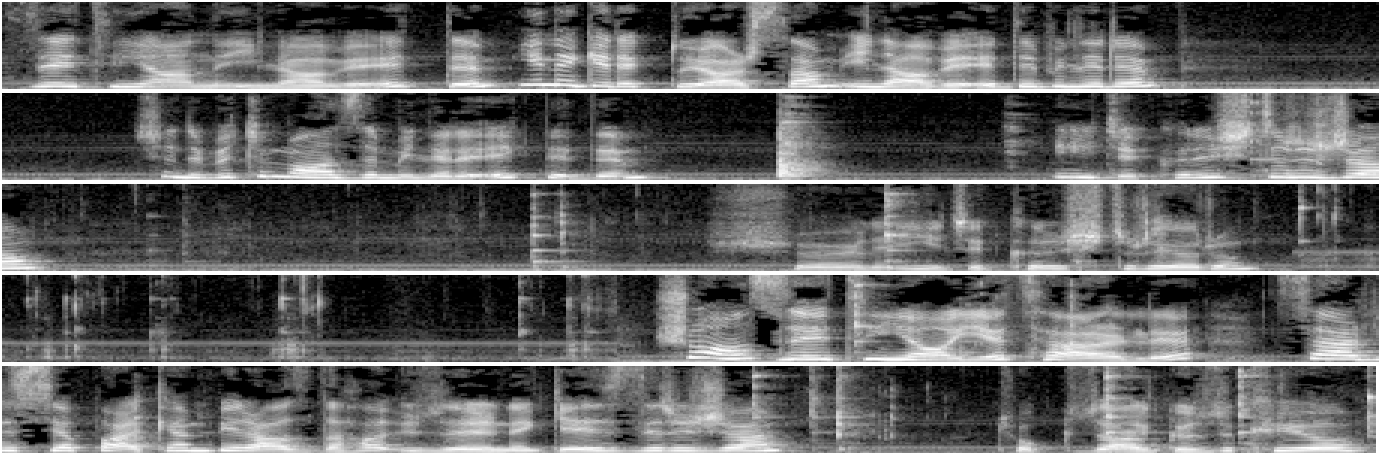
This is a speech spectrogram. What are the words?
zeytinyağını ilave ettim. Yine gerek duyarsam ilave edebilirim. Şimdi bütün malzemeleri ekledim iyice karıştıracağım. Şöyle iyice karıştırıyorum. Şu an zeytinyağı yeterli. Servis yaparken biraz daha üzerine gezdireceğim. Çok güzel gözüküyor.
